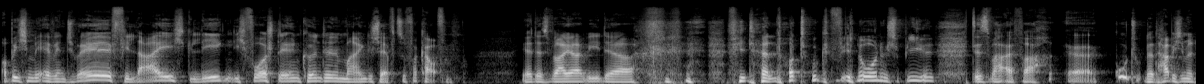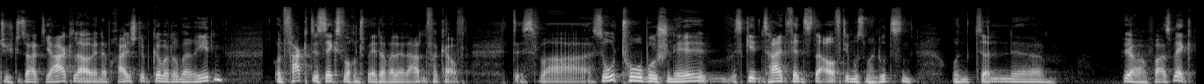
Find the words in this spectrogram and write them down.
ob ich mir eventuell, vielleicht, gelegentlich vorstellen könnte, mein Geschäft zu verkaufen. Ja, das war ja wie der, wie der Lottogewinn ohne Spiel. Das war einfach äh, gut. Und dann habe ich ihm natürlich gesagt, ja klar, wenn der Preis stimmt, können wir drüber reden. Und Fakt ist, sechs Wochen später war der Laden verkauft. Das war so turboschnell. Es geht ein Zeitfenster auf, die muss man nutzen. Und dann äh, ja, war es weg.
